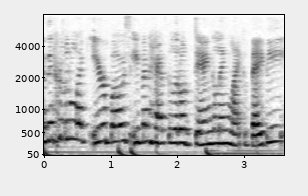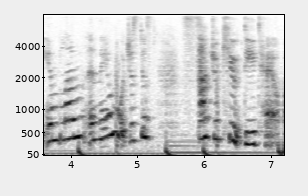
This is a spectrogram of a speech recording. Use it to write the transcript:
And then her little like ear bows even have the little dangling like baby emblem in them, which is just such a cute detail.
